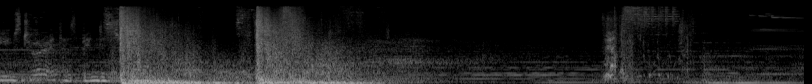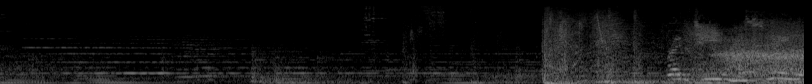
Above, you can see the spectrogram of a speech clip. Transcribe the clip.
Team's turret has been destroyed. Red team has slain the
